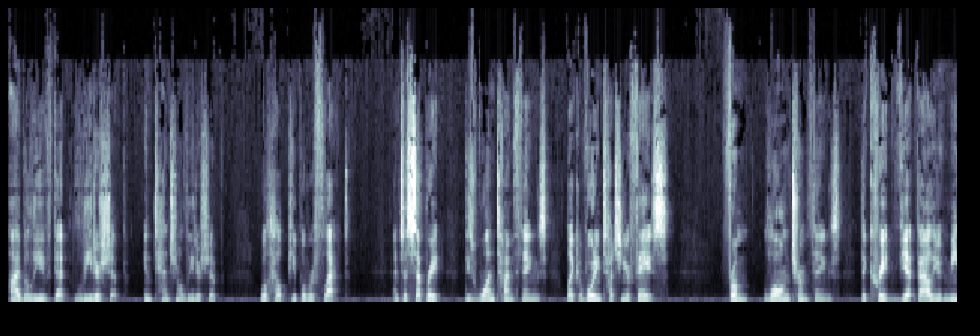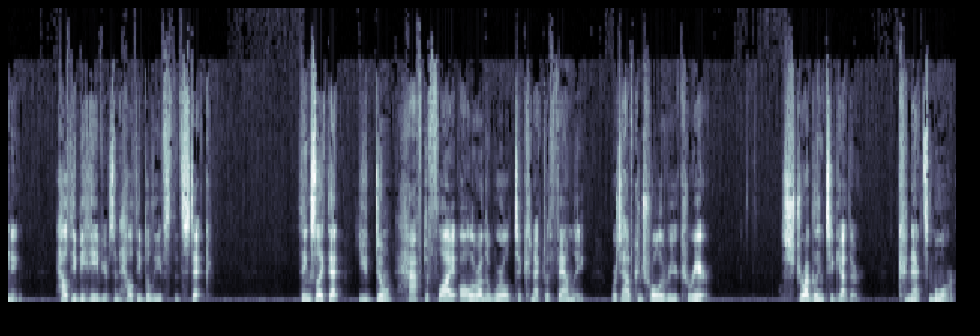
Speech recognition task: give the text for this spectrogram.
I believe that leadership, intentional leadership, will help people reflect and to separate these one time things like avoiding touching your face from long term things that create value and meaning, healthy behaviors and healthy beliefs that stick. Things like that, you don't have to fly all around the world to connect with family or to have control over your career. Struggling together connects more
